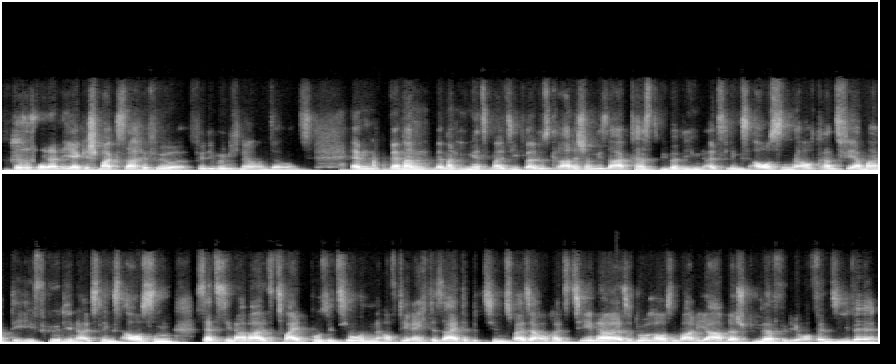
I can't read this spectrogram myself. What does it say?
das ist ja dann eher Geschmackssache für, für die Münchner unter uns. Ähm, wenn, man, wenn man ihn jetzt mal sieht, weil du es gerade schon gesagt hast, überwiegend als Linksaußen, auch transfermarkt.de führt ihn als Linksaußen, setzt ihn aber als Zweitposition auf die rechte Seite, beziehungsweise auch als Zehner, also durchaus ein variabler Spieler für die Offensive.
